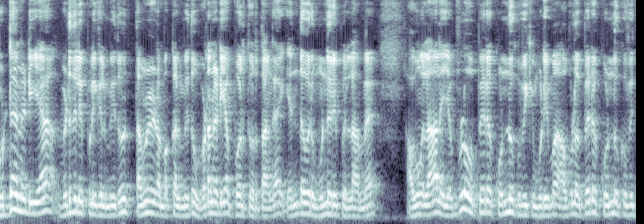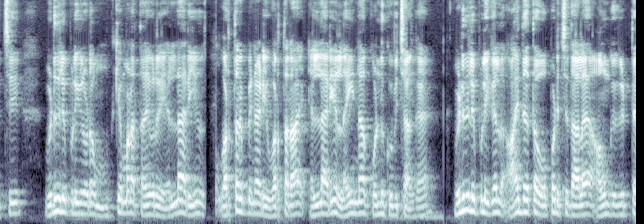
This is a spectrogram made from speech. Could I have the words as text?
உடனடியாக விடுதலை புலிகள் மீதும் தமிழீழ மக்கள் மீதும் உடனடியாக போர் தொடுத்தாங்க. எந்த ஒரு முன்னறிப்பு இல்லாமல் அவங்களால எவ்வளோ பேரை கொண்டு குவிக்க முடியுமோ அவ்வளோ பேரை கொண்டு குவிச்சு விடுதலை புலிகளோட முக்கியமான தலைவர்கள் எல்லாரையும் ஒருத்தர் பின்னாடி ஒருத்தராக எல்லாரையும் லைனாக கொண்டு குவிச்சாங்க. விடுதலை புலிகள் ஆயுதத்தை ஒப்படைச்சதால அவங்க கிட்ட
